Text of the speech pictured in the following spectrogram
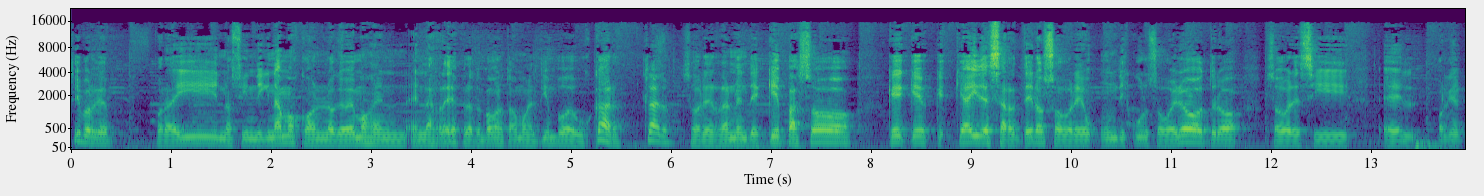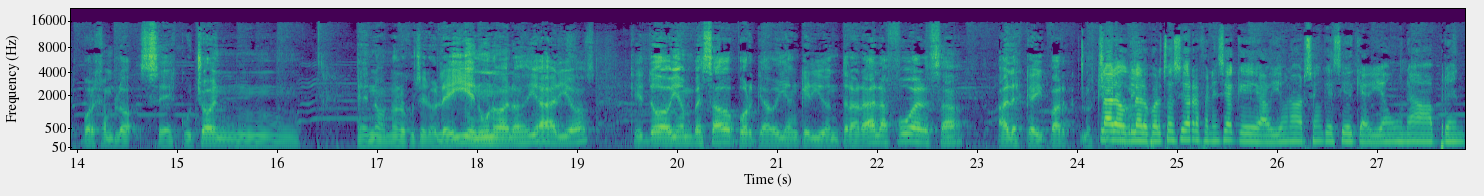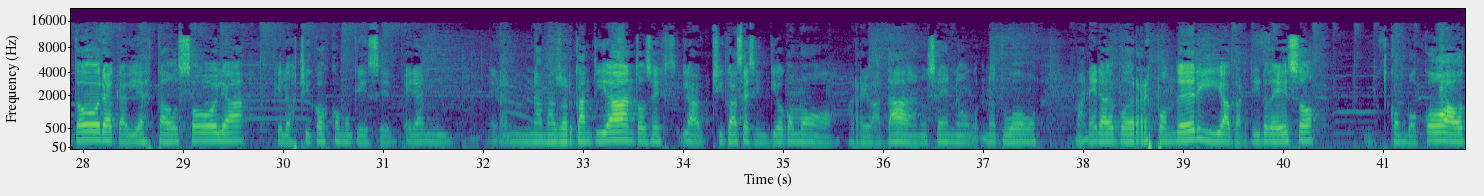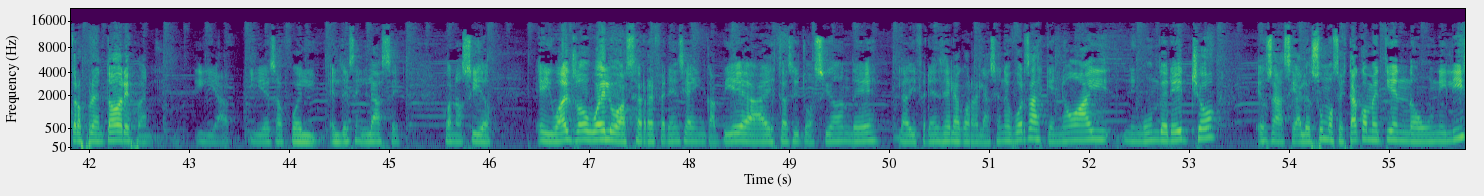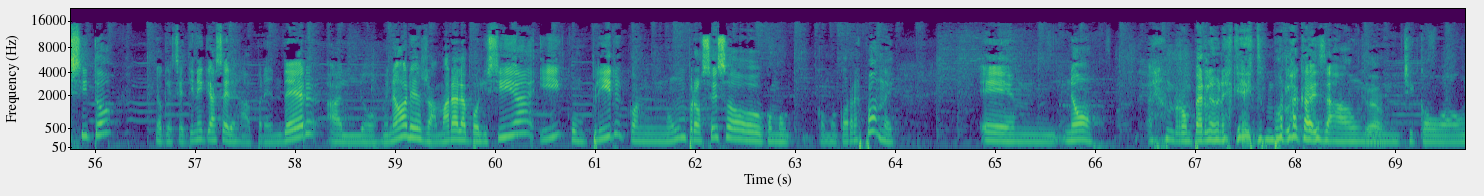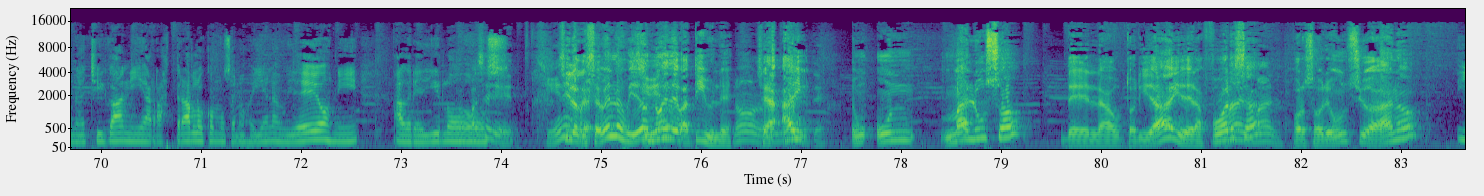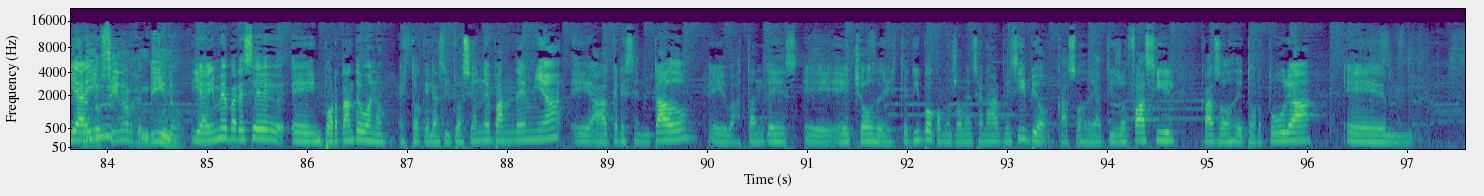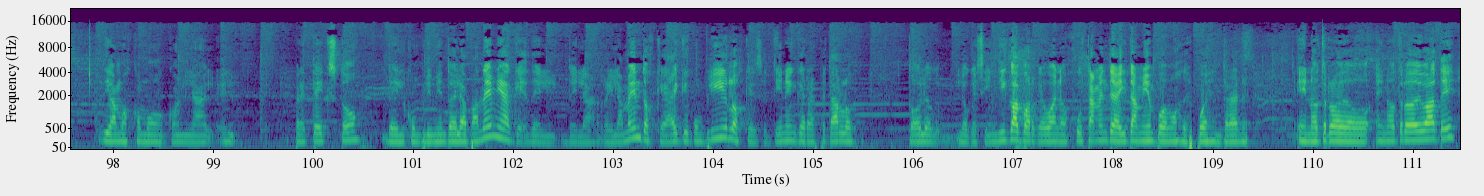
Sí, porque por ahí nos indignamos con lo que vemos en, en las redes, pero tampoco nos tomamos el tiempo de buscar Claro, sobre realmente qué pasó, qué, qué, qué- qué hay de certero sobre un discurso o el otro, sobre si... El, porque, por ejemplo, se escuchó en... eh, no, no lo escuché, lo leí en uno de los diarios, que todo había empezado porque habían querido entrar a la fuerza al skate park los Claro, chicos. claro, por eso hacía referencia a que había una versión que decía que había una preventora, que había estado sola, que los chicos como que se eran eran una mayor cantidad, entonces la chica se sintió como arrebatada, no sé, no, no tuvo manera de poder responder y a partir de eso convocó a otros preventores y, y eso fue el, el desenlace conocido. E igual yo vuelvo a hacer referencia e hincapié a esta situación de la diferencia de la correlación de fuerzas, que no hay ningún derecho, o sea, si a lo sumo se está cometiendo un ilícito, lo que se tiene que hacer es aprender a los menores, llamar a la policía y cumplir con un proceso como, como corresponde. Eh, no romperle un skate por la cabeza a un Claro. chico o a una chica, ni arrastrarlos como se nos veía en los videos, ni Lo agredirlos. que pasa es que, si bien Sí, lo que se ve en los videos si no es debatible. No, o sea, hay un, un mal uso de la autoridad y de la fuerza Mal, mal. por sobre un ciudadano Y ahí- mendocino argentino. Y ahí me parece eh, importante, bueno, esto que la situación de pandemia eh, ha acrecentado eh, bastantes hechos de este tipo, como yo mencionaba al principio, casos de gatillo fácil, casos de tortura, eh, digamos como con la- el pretexto del cumplimiento de la pandemia, que del, de los reglamentos que hay que cumplirlos, que se tienen que respetarlos, todo lo, lo que se indica, porque bueno, justamente ahí también podemos después entrar en otro en otro debate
